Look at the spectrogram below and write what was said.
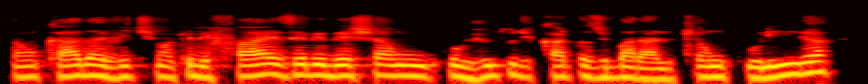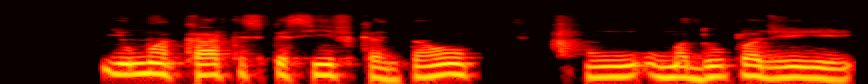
Então, cada vítima que ele faz, ele deixa um conjunto de cartas de baralho, que é um coringa e uma carta específica. Então, um, uma dupla de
